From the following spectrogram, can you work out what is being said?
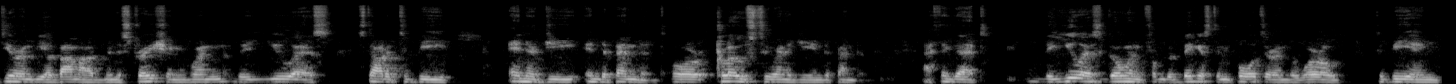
during the Obama administration when the US started to be energy independent or close to energy independent. I think that the US going from the biggest importer in the world to being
